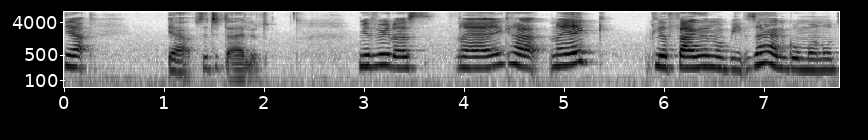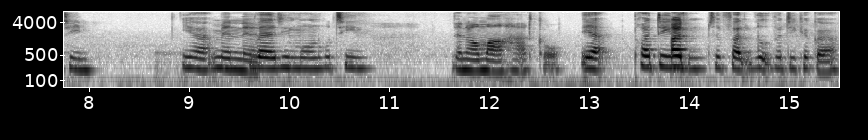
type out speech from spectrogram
Ja. Ja, så det er dejligt. Men jeg føler også, når jeg ikke har, når jeg ikke bliver fanget i mobil, så har jeg en god morgenrutine. Ja. Men øh, Hvad er din morgenrutine? den er jo meget hardcore. Ja, prøv at dele Og- den, så folk ved, hvad de kan gøre.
